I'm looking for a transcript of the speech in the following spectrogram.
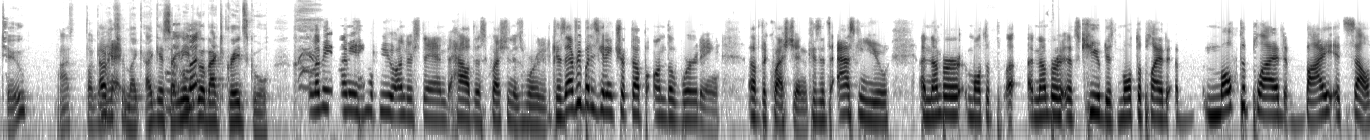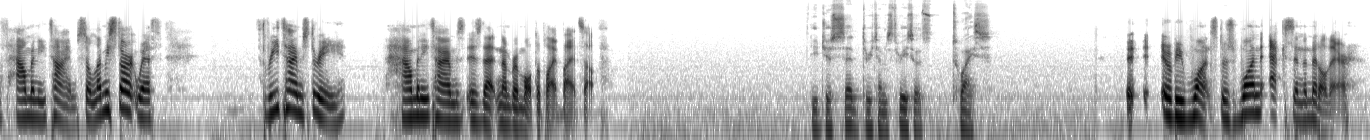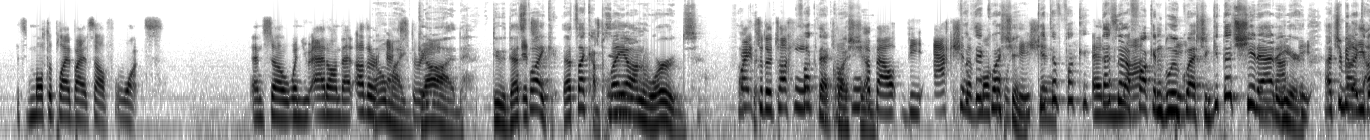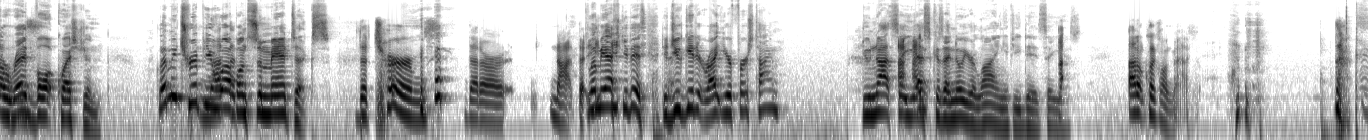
two. I fucking Okay. like, I guess I need Let- to go back to grade school. let me let me help you understand how this question is worded because everybody's getting tripped up on the wording of the question because it's asking you a number multipl- uh, a number that's cubed is multiplied multiplied by itself how many times so let me start with 3 times 3 how many times is that number multiplied by itself You just said three times three, so it's twice. It, it- would be once there's one x in the middle there it's multiplied by itself once and so when you add on that other Oh my x3 god, dude, that's like that's like a play on words. Fuck Right, so they're talking. fuck that they're talking question. about the action Fuck of that question. multiplication. Get the fucking. That's not, a fucking blue the- question. Get that shit out of here. That should be like a red vault question. Let me trip you Not up the- on semantics. The terms that are not that. Let me ask you this: Did you get it right your first time? Do not say I- yes because I know you're lying. If you did, say yes. I don't click on math.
